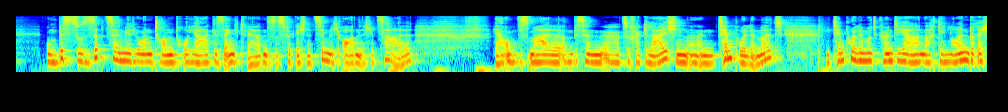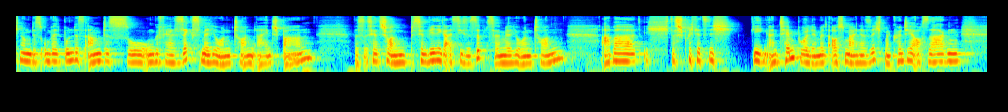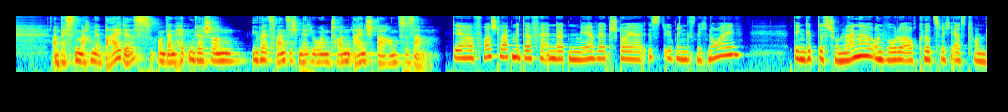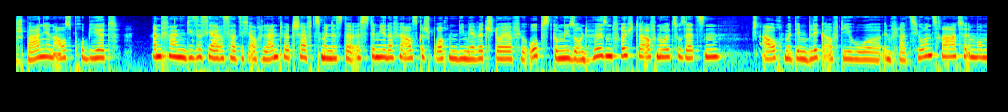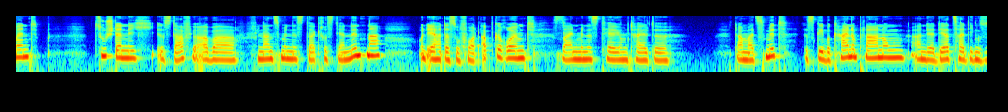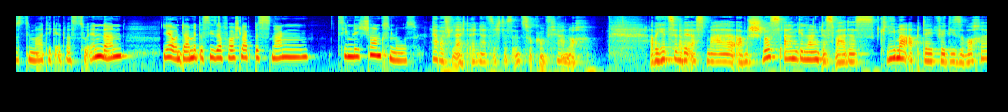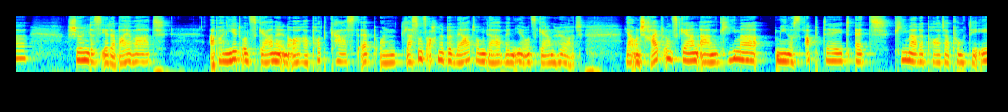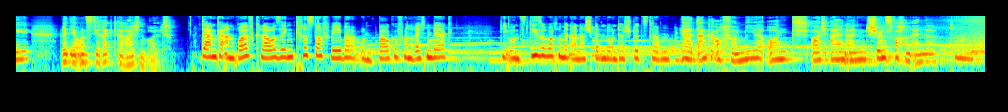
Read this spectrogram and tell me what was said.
um bis zu 17 Millionen Tonnen pro Jahr gesenkt werden. Das ist wirklich eine ziemlich ordentliche Zahl. Ja, um das mal ein bisschen äh, zu vergleichen, ein Tempolimit. Ein Tempolimit könnte ja nach den neuen Berechnungen des Umweltbundesamtes so ungefähr 6 Millionen Tonnen einsparen. Das ist jetzt schon ein bisschen weniger als diese 17 Millionen Tonnen. Aber ich, das spricht jetzt nicht gegen ein Tempolimit aus meiner Sicht. Man könnte ja auch sagen, am besten machen wir beides und dann hätten wir schon über 20 Millionen Tonnen Einsparung zusammen. Der Vorschlag mit der veränderten Mehrwertsteuer ist übrigens nicht neu. Den gibt es schon lange und wurde auch kürzlich erst von Spanien ausprobiert. Anfang dieses Jahres hat sich auch Landwirtschaftsminister Özdemir dafür ausgesprochen, die Mehrwertsteuer für Obst, Gemüse und Hülsenfrüchte auf Null zu setzen, auch mit dem Blick auf die hohe Inflationsrate im Moment. Zuständig ist dafür aber Finanzminister Christian Lindner und er hat das sofort abgeräumt. Sein Ministerium teilte damals mit, es gebe keine Planung, an der derzeitigen Systematik etwas zu ändern. Ja, und damit ist dieser Vorschlag bislang ziemlich chancenlos. Ja, aber vielleicht ändert sich das in Zukunft ja noch. Aber jetzt sind wir erstmal am Schluss angelangt. Das war das Klima-Update für diese Woche. Schön, dass ihr dabei wart. Abonniert uns gerne in eurer Podcast-App und lasst uns auch eine Bewertung da, wenn ihr uns gern hört. Ja, und schreibt uns gern an at klimareporter.de, wenn ihr uns direkt erreichen wollt. Danke an Rolf Klausing, Christoph Weber und Bauke von Rechenberg, die uns diese Woche mit einer Spende unterstützt haben. Ja, danke auch von mir und euch allen ein schönes Wochenende. Ciao.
